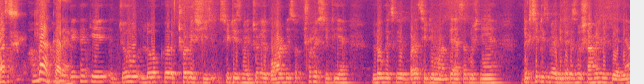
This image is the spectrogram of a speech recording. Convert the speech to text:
بس کیا کریں؟ دیکھا کہ جو لوگ چھوٹے سٹیز میں چونکہ کوہاٹ بھی سب چھوٹے سٹی ہے لوگ اس کے بڑے سٹی مانتے ہیں ایسا کچھ نہیں ہے۔ بگ سٹیز میں ابھی تک اس کو شامل نہیں کیا گیا۔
